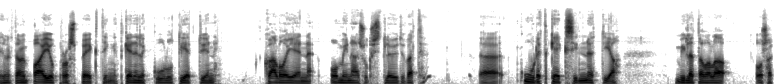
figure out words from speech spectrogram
esimerkiksi tämmöinen bioprospecting, että kenelle kuuluu tiettyjen kalojen ominaisuuksista löytyvät ää, uudet keksinnöt ja millä tavalla osa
